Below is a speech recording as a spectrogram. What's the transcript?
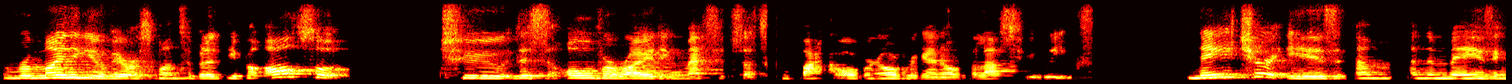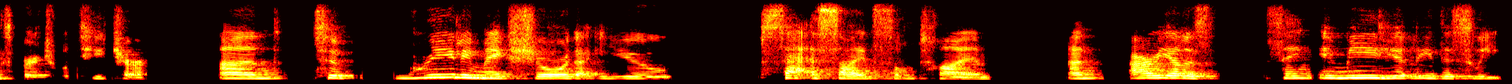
reminding you of your responsibility but also to this overriding message that's come back over and over again over the last few weeks. Nature is um, an amazing spiritual teacher and to really make sure that you set aside some time. And Ariel is saying immediately this week,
